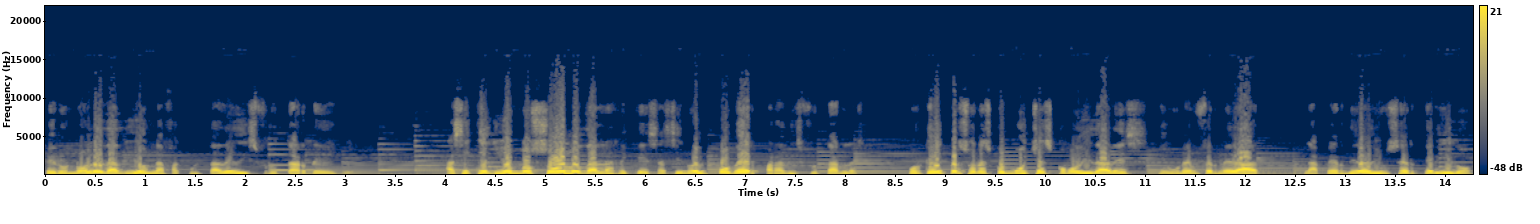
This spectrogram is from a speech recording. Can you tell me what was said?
pero no le da Dios la facultad de disfrutar de ello. Así que Dios no solo da las riquezas, sino el poder para disfrutarlas, porque hay personas con muchas comodidades que una enfermedad, la pérdida de un ser querido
